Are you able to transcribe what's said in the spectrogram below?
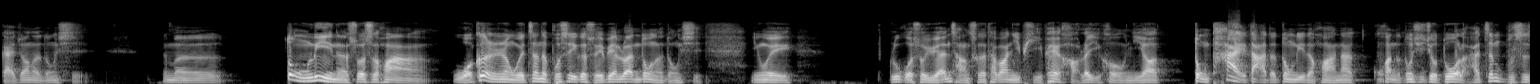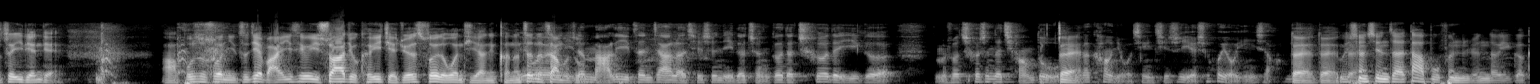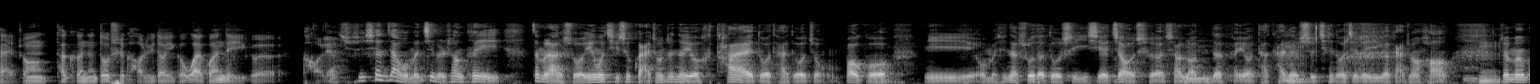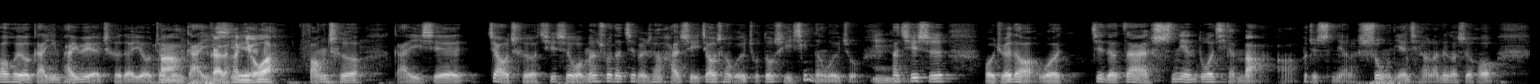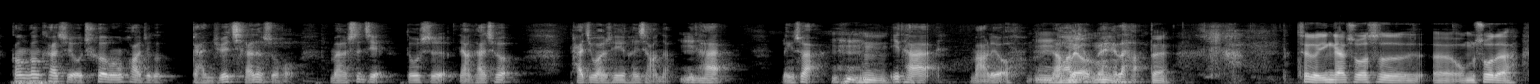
改装的东西。那么动力呢，说实话，我个人认为真的不是一个随便乱动的东西，因为如果说原厂车它帮你匹配好了以后，你要动太大的动力的话，那换的东西就多了，还真不是这一点点。啊，不是说你直接把 ECU 一刷就可以解决所有的问题啊，你可能真的站不住因为你的。马力增加了，其实你的整个的车的一个怎么说，车身的强度、对它的抗扭性，其实也是会有影响。对对对，因为像现在大部分人的一个改装，它可能都是考虑到一个外观的一个考量。其实现在我们基本上可以这么来说，因为其实改装真的有太多太多种，包括你我们现在说的都是一些轿车，像老倪的朋友他开的是切诺基的一个改装行，嗯专门包括有改硬派越野车的，也有专门改一些改的很牛啊房车，改一些轿车。其实我们说的基本上还是以轿车为主，都是以性能为主。嗯那其实我觉得，我记得在十年多前吧，啊，不止十年了，十五年前了，那个时候刚刚开始有车文化这个感觉起来的时候，满世界都是两台车，排气管声音很响的，一台凌帅，嗯，一台马六，嗯然后马六就没了。嗯对，这个应该说是呃我们说的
